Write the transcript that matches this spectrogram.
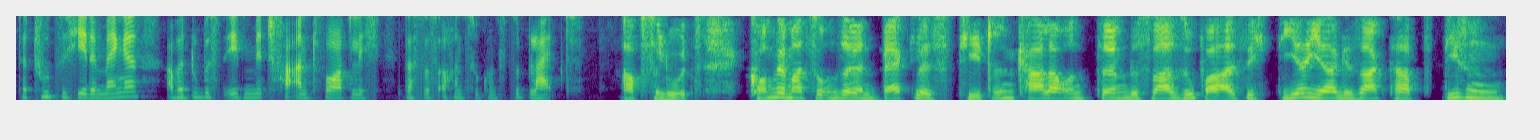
Da tut sich jede Menge, aber du bist eben mitverantwortlich, dass das auch in Zukunft so bleibt. Absolut. Kommen wir mal zu unseren Backlist-Titeln, Carla. Und ähm, das war super. Als ich dir ja gesagt habe, diesen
